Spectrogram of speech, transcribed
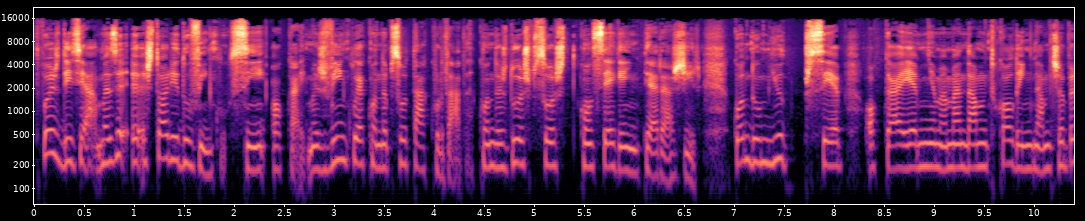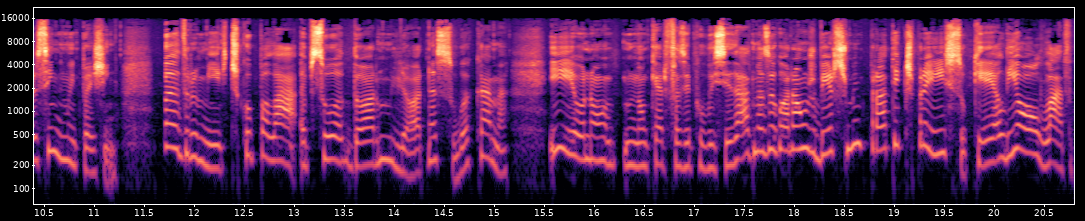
Depois dizem, ah, mas a, história do vínculo, sim, ok, mas vínculo é quando a pessoa está acordada, quando as duas pessoas conseguem interagir, quando o miúdo percebe, ok, a minha mamãe dá muito colinho, dá muito abracinho, muito beijinho. Para dormir, desculpa lá, a pessoa dorme melhor na sua cama. E eu não, não quero fazer publicidade, mas agora há uns berços muito práticos para isso, que é ali ao lado.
